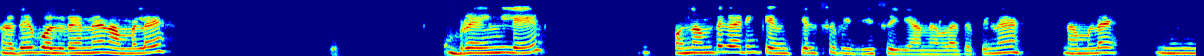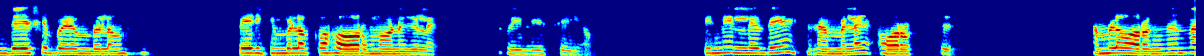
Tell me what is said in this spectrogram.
അതേപോലെ തന്നെ നമ്മളെ ബ്രെയിനിൽ ഒന്നാമത്തെ കാര്യം കെമിക്കൽസ് റിലീസ് ചെയ്യാന്നുള്ളത് പിന്നെ നമ്മളെ ദേഷ്യപ്പെടുമ്പോഴും പേടിക്കുമ്പോഴും ഒക്കെ ഹോർമോണുകൾ റിലീസ് ചെയ്യും. പിന്നെ ഉള്ളത് നമ്മളെ ഉറക്ക്. നമ്മൾ ഉറങ്ങുന്ന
